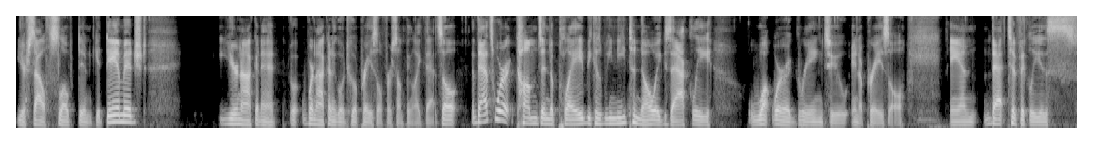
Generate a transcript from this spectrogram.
your south slope didn't get damaged, you're not going to we're not going to go to appraisal for something like that. So that's where it comes into play because we need to know exactly what we're agreeing to in appraisal. And that typically is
